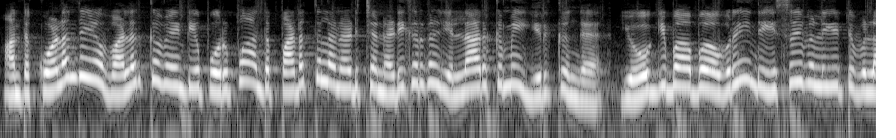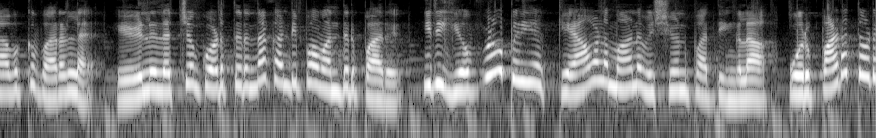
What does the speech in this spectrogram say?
அந்த குழந்தைய வளர்க்க வேண்டிய பொறுப்பு அந்த படத்துல நடிச்ச நடிகர்கள் எல்லாருக்குமே இருக்குங்க. யோகி பாபு அவரு இந்த இசை வெளியீட்டு விழாவுக்கு வரல. ஏழு லட்சம் கொடுத்திருந்தா கண்டிப்பா வந்திருப்பாரு. இது எவ்வளவு பெரிய கேவலமான விஷயம்னு பாத்தீங்களா? ஒரு படத்தோட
